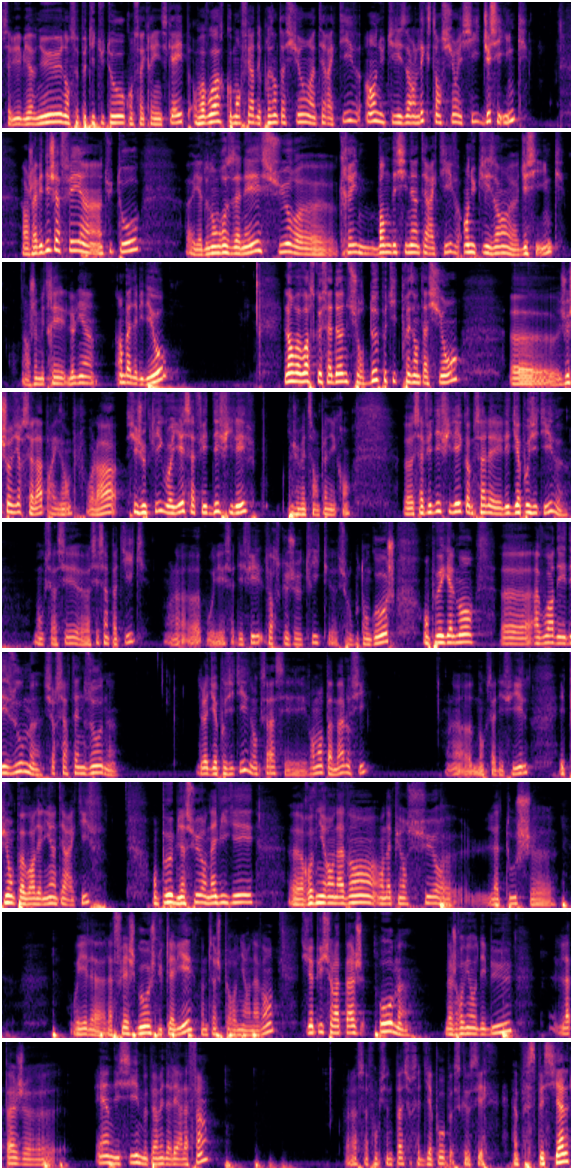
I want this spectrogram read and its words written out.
Salut et bienvenue dans ce petit tuto consacré à Inkscape. On va voir comment faire des présentations interactives en utilisant l'extension ici Jesse Ink. Alors j'avais déjà fait un, tuto euh, il y a de nombreuses années sur euh, créer une bande dessinée interactive en utilisant euh, Jesse Ink. Alors je mettrai le lien en bas de la vidéo. Là on va voir ce que ça donne sur deux petites présentations. je vais choisir celle-là par exemple. Voilà. Si je clique, vous voyez, ça fait défiler. Je vais mettre ça en plein écran. Euh, ça fait défiler comme ça les, diapositives, donc c'est assez, euh, assez sympathique. Voilà, hop, vous voyez, ça défile lorsque je clique sur le bouton gauche. On peut également euh, avoir des, zooms sur certaines zones de la diapositive, donc ça c'est vraiment pas mal aussi. Voilà, donc ça défile. Et puis on peut avoir des liens interactifs. On peut bien sûr naviguer, revenir en avant en appuyant sur la touche voyez la, flèche gauche du clavier, comme ça je peux revenir en avant. Si j'appuie sur la page Home, ben je reviens au début. La page euh, End ici me permet d'aller à la fin. Voilà, ça fonctionne pas sur cette diapo parce que c'est un peu spécial.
